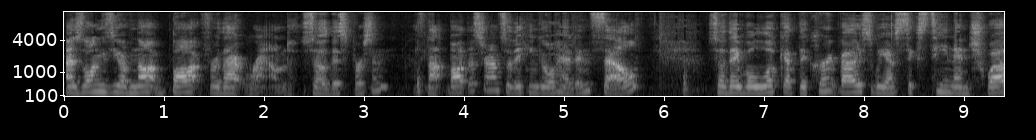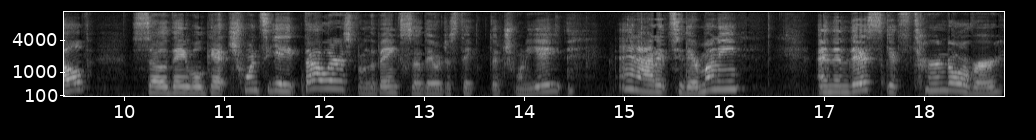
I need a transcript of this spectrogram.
as long as you have not bought for that round. So this person has not bought this round, so they can go ahead and sell. So they will look at the current value. So we have 16 and 12. So they will get $28 from the bank. So they will just take the 28 and add it to their money. And then this gets turned over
